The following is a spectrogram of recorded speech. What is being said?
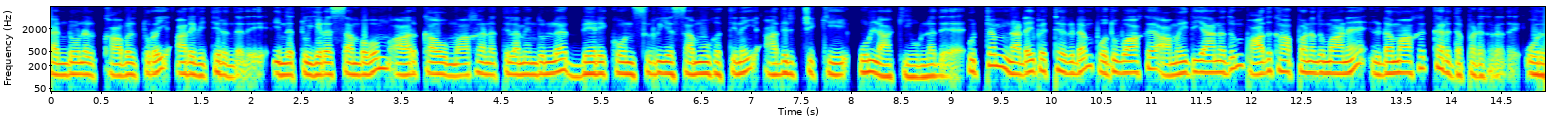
கண்டோனல் காவல்துறை அறிவித்திருந்தது. இந்த துயர சம்பவம் ஆர்காவ் மாகாணத்தில் அமைந்துள்ள பேரிகோன் சிறிய சமூகத்தினை அதிர்ச்சிக்கு உள்ளாக்கியுள்ளது. குற்றம் நடைபெற்ற இடம் பொதுவாக அமைதியானதும் பாதுகாப்பானதுமான இடமாக கருதப்படுகிறது. ஒரு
